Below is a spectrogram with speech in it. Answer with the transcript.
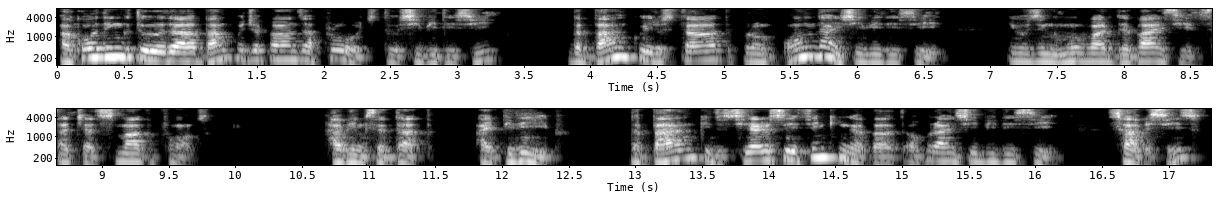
According to the Bank of Japan's approach to CBDC, the bank will start from online CBDC using mobile devices such as smartphones. Having said that, I believe the bank is seriously thinking about offline CBDC services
